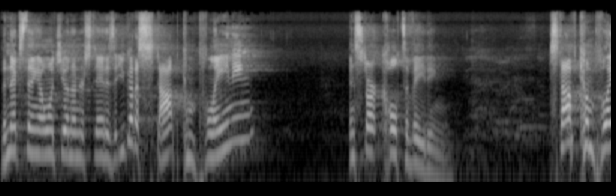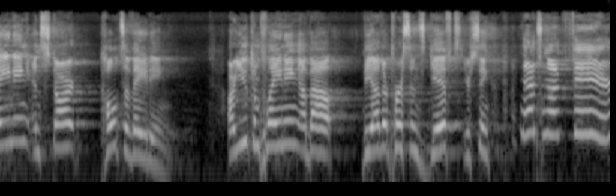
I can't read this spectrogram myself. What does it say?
The next thing I want you to understand is that you got to stop complaining and start cultivating. Stop complaining and start cultivating. Are you complaining about the other person's gift? You're saying, that's not fair.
